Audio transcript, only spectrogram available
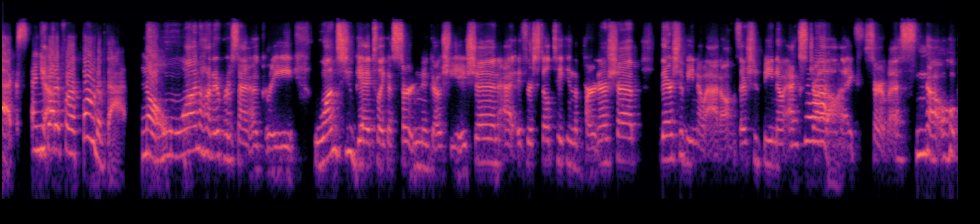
x and you yeah. got it for a third of that no. 100% agree. Once you get to like a certain negotiation at, if you're still taking the partnership there should be no add-ons. There should be no extra like service. No.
